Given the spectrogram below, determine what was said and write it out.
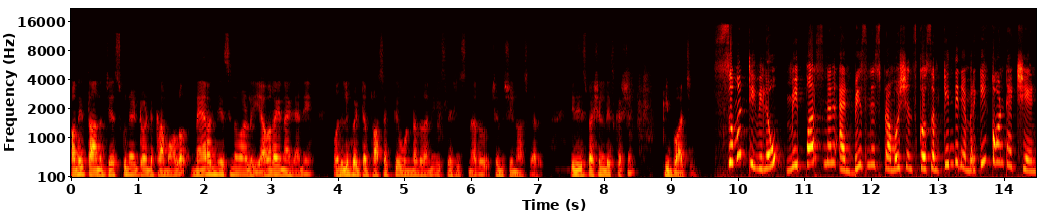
పని తాను చేసుకునేటువంటి క్రమంలో నేరం చేసిన వాళ్ళు ఎవరైనా కానీ వదిలిపెట్టే ప్రసక్తి ఉండదు అని విశ్లేషిస్తున్నారు చంద్ర శ్రీనివాస్ గారు. ఇది special discussion. Keep watching. Suman టీవీలో మీ పర్సనల్ అండ్ బిజినెస్ ప్రమోషన్స్ కోసం కింది నెంబర్కి కాంటాక్ట్ చేయండి.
